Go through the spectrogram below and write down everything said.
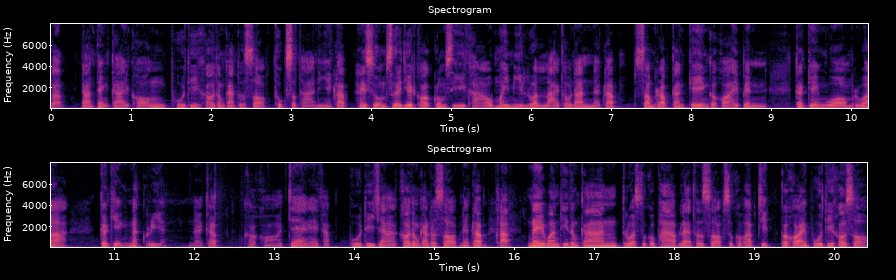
ครับการแต่งกายของผู้ที่เข้าทำการทดสอบทุกสถานีครับ ให้สวมเสื้อยืดคอกลมสีขาวไม่มีลวดลายเท่านั้นนะครับสำหรับกางเกงก็ขอให้เป็นกางเกงวอร์มหรือว่ากางเกงนักเรียนนะครับ ก็ขอแจ้งให้ครับผู้ที่จะเข้าทำการทดสอบนะครับครับในวันที่ทำการตรวจสุขภาพและทดสอบสุขภาพจิต ก็ขอให้ผู้ที่เข้าสอบ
